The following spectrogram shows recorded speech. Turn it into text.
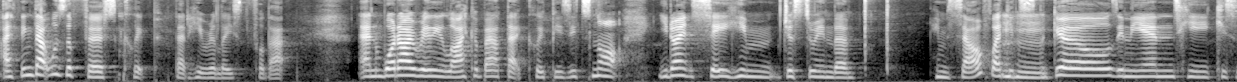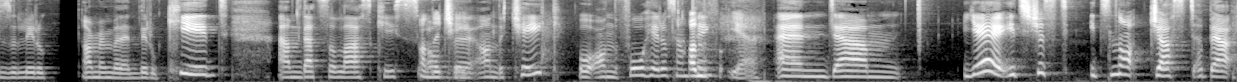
I think, that was the first clip that he released for that. And what I really like about that clip is it's not you don't see him just doing the himself like it's Mm-hmm. the girls. In the end, he kisses a little. I remember a little kid. Um, that's the last kiss On the cheek. on the cheek or on the forehead or On something the, f- yeah, and um, yeah, it's just it's not just about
